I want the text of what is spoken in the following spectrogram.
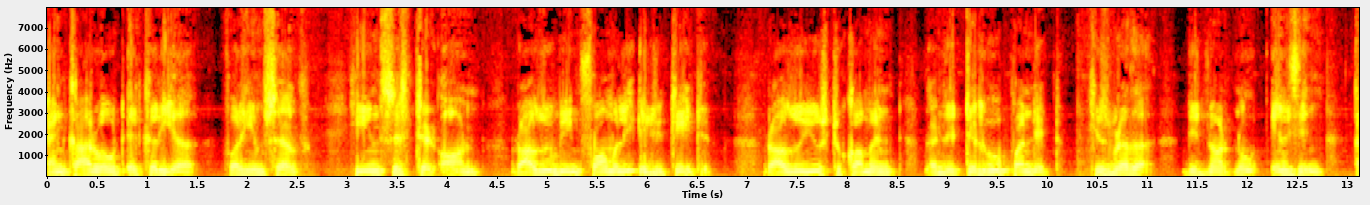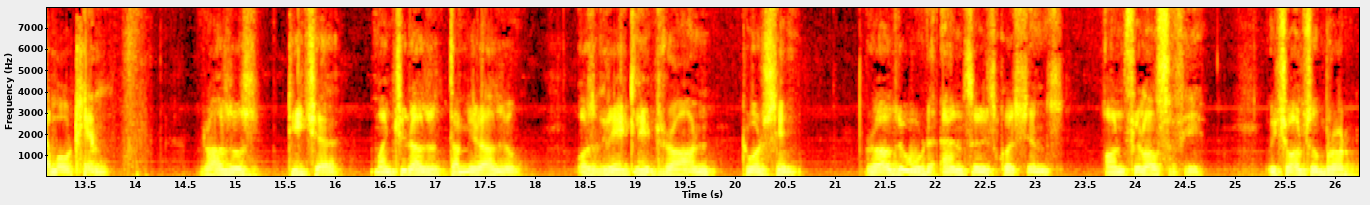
and carve out a career for himself. He insisted on Raju being formally educated. Raju used to comment that the Telugu Pandit, his brother, did not know anything about him. Raju's teacher, Manchi Raju Tamirazu, was greatly drawn towards him. Raju would answer his questions on philosophy, which also brought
